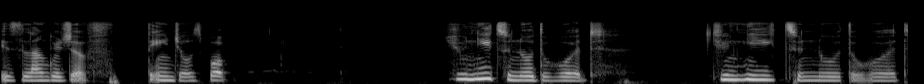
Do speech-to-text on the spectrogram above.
is the language of the angels but you need to know the word. You need to know the word.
